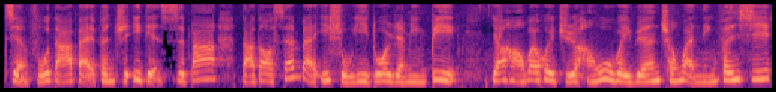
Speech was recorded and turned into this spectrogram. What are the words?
减幅达百分之一点四八，达到三百一十五亿多人民币。央行外汇局行务委员陈婉宁分析，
